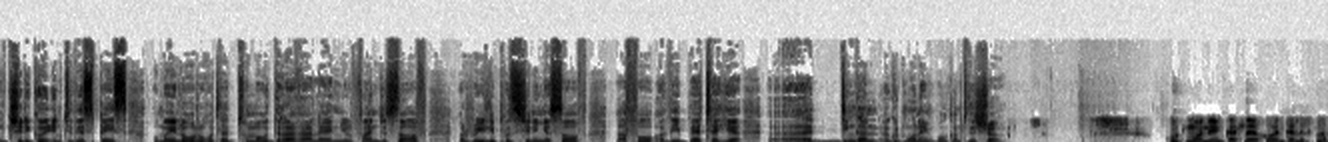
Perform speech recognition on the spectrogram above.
actually go into this space mo le gore go tla thoma go diragala and you'll find yourself really positioning yourself uh, for the better here uh, dingaan uh, good morning welcome to the show Good morning, Katlego and the listener.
